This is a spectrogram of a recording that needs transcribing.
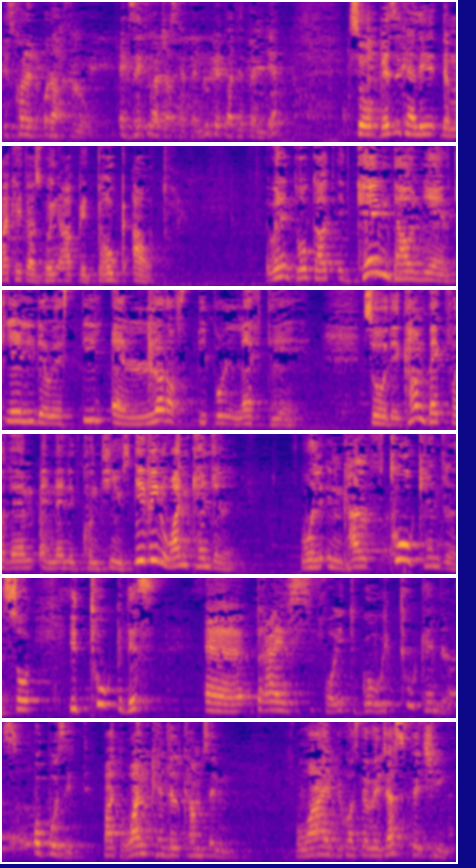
it's called an order flow. Exactly what just happened. Look at what happened here. So basically, the market was going up, it broke out. When it broke out, it came down here. Clearly, there were still a lot of people left here. So they come back for them and then it continues. Even one candle will engulf two candles. So it took this uh, price for it to go with two candles opposite, but one candle comes in. Why? Because they were just fetching.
